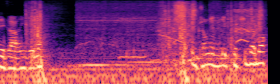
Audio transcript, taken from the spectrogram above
Il va arriver là. J'enlève les petits d'abord.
